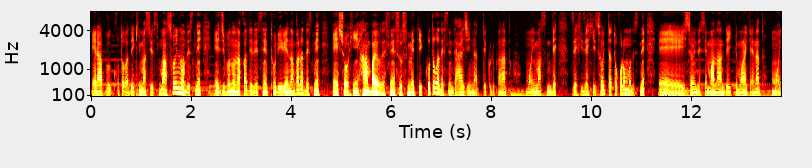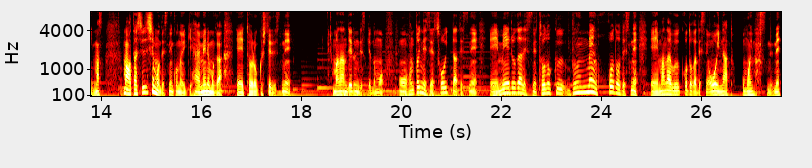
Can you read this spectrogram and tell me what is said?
選ぶことができますです。まあそういうのをですね、え、自分の中でですね、取り入れながらですね、え、商品販売をですね、進めていくことがですね、大事になってくるかなと思いますんで、ぜひぜひそういったところもですね、えー、一緒にですね、学んでいってもらいたいなと思います。まあ私自身もですね、この生き早メルムが、えー、登録してですね、学んでるんですけども、本当にですね、そういったですね、えー、メールがですね、届く文面ほどですね、えー、学ぶことがですね、多いなと思いますんでね、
